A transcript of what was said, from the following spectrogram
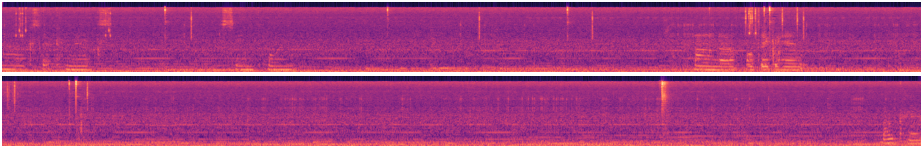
No, because that connects. Same point. I don't know. I'll take a hint. Okay.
